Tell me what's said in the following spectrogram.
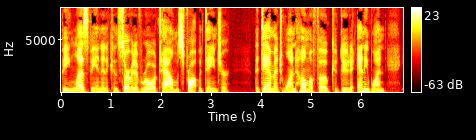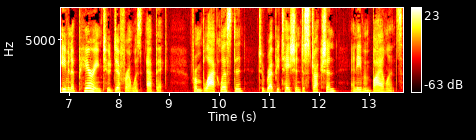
Being lesbian in a conservative rural town was fraught with danger. The damage one homophobe could do to anyone, even appearing too different, was epic. From blacklisted to reputation destruction and even violence.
